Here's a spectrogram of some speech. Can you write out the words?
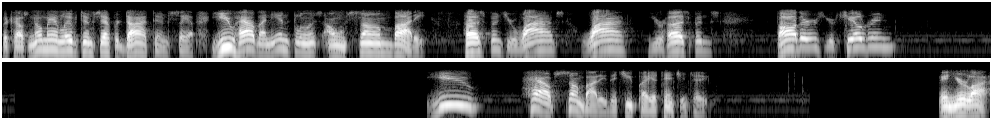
because no man liveth to himself or dieth to himself. You have an influence on somebody. Husbands, your wives, wife, your husbands, fathers, your children. You have somebody that you pay attention to in your life.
